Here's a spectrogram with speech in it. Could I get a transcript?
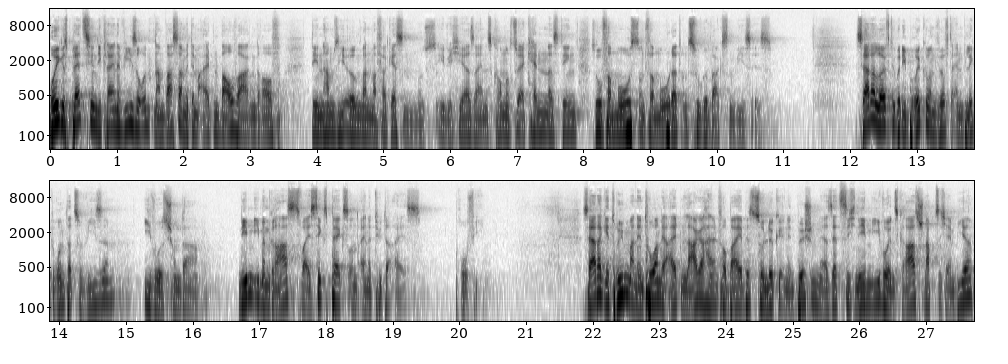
Ruhiges Plätzchen, die kleine Wiese unten am Wasser mit dem alten Bauwagen drauf, den haben sie irgendwann mal vergessen. Muss ewig her sein, ist kaum noch zu erkennen, das Ding, so vermoost und vermodert und zugewachsen, wie es ist. Serda läuft über die Brücke und wirft einen Blick runter zur Wiese. Ivo ist schon da. Neben ihm im Gras zwei Sixpacks und eine Tüte Eis. Profi. Serda geht drüben an den Toren der alten Lagerhallen vorbei bis zur Lücke in den Büschen. Er setzt sich neben Ivo ins Gras, schnappt sich ein Bier,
